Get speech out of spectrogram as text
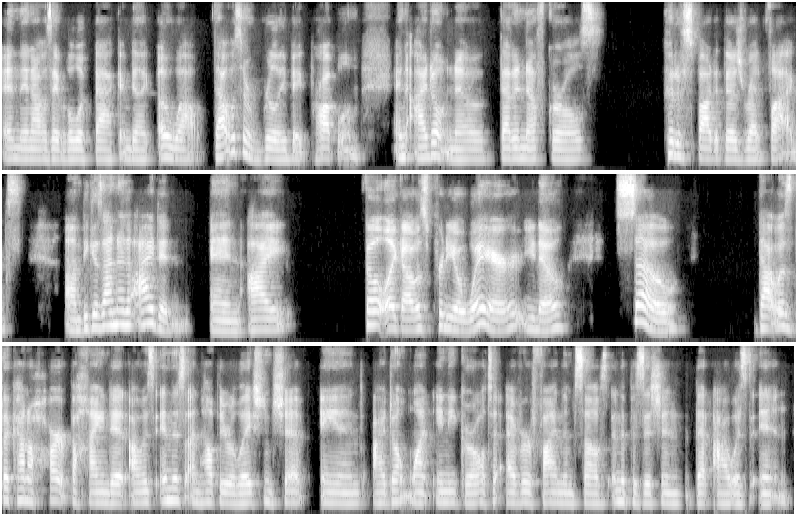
And then I was able to look back and be like, oh, wow, that was a really big problem. And I don't know that enough girls could have spotted those red flags um, because I know that I didn't. And I felt like I was pretty aware, you know. So that was the kind of heart behind it. I was in this unhealthy relationship, and I don't want any girl to ever find themselves in the position that I was in.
